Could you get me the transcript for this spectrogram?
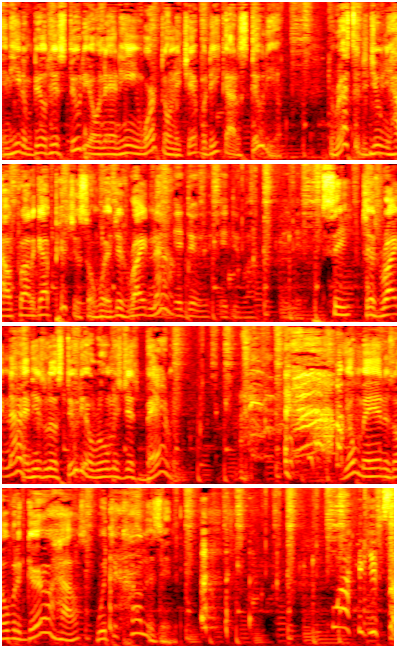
and he done built his studio in there, and he ain't worked on it yet, but he got a studio. The rest of the Junior house probably got pictures somewhere just right now. It do. It do. uh, It do. See, just right now in his little studio room is just barren. Your man is over the girl house with the colors in it. Why are you so?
